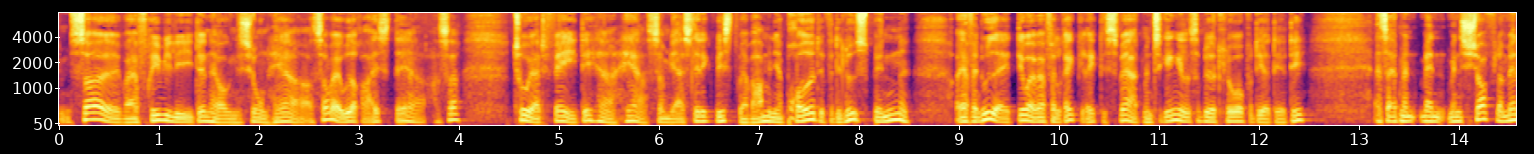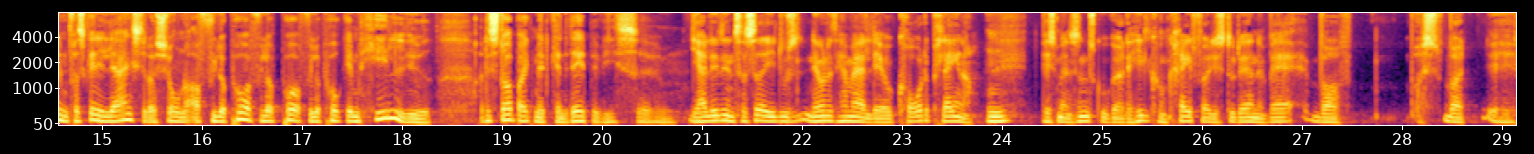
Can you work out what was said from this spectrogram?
jamen, så øh, var jeg frivillig i den her organisation her, og så var jeg ude at rejse der, og så tog jeg et fag i det her, her, som jeg slet ikke vidste, hvad var, men jeg prøvede det, for det lød spændende, og jeg fandt ud af, at det var i hvert fald rigtig, rigtig svært, men til gengæld så blev jeg klogere på det og det og det. Altså at man, man, man shuffler mellem forskellige læringssituationer og fylder på og fylder på og fylder på gennem hele livet. Og det stopper ikke med et kandidatbevis. Øh. Jeg er lidt interesseret i, du nævnte det her med at lave korte planer. Mm. Hvis man sådan skulle gøre det helt konkret for de studerende, hvad, hvor hvor, hvor øh,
